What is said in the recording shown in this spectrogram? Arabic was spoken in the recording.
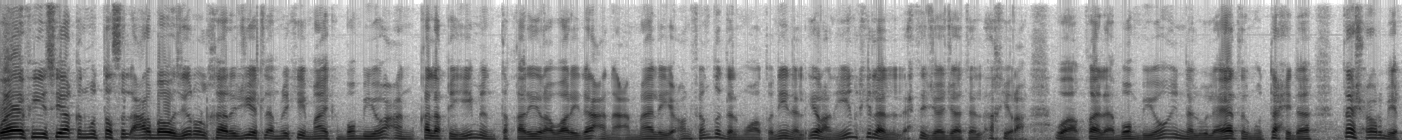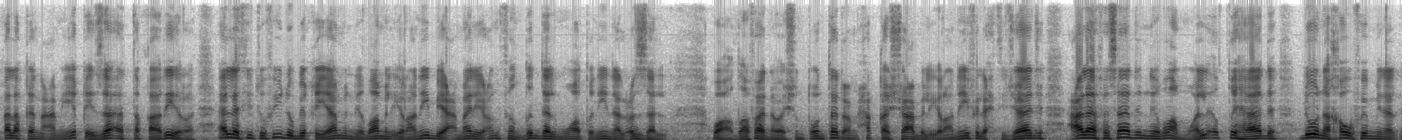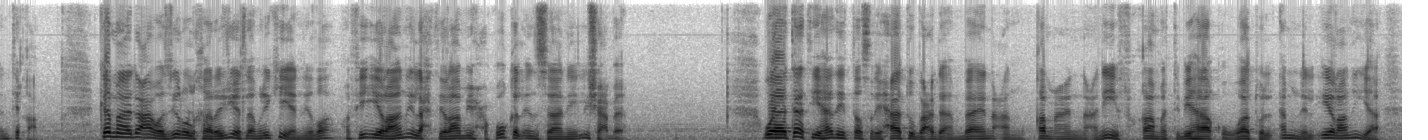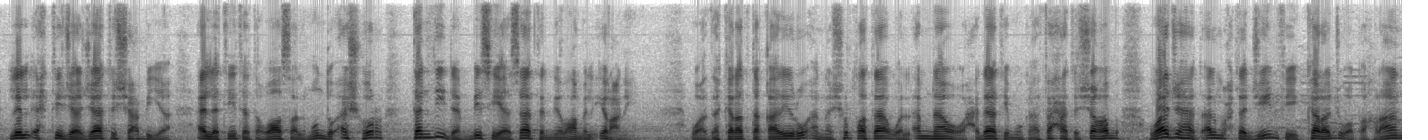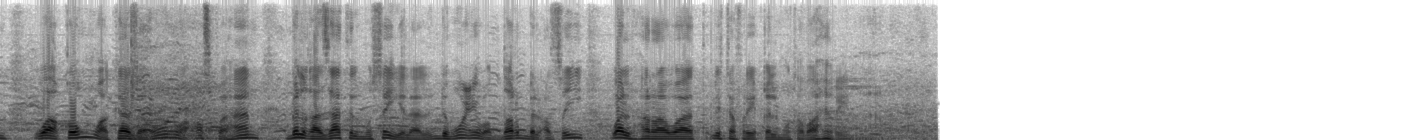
وفي سياق متصل أعرب وزير الخارجية الأمريكي مايك بومبيو عن قلقه من تقارير واردة عن أعمال عنف ضد المواطنين الإيرانيين خلال الاحتجاجات الأخيرة. وقال بومبيو إن الولايات المتحدة تشعر بقلق عميق إزاء التقارير التي تفيد بقيام النظام الإيراني بأعمال عنف ضد المواطنين العزل. وأضاف أن واشنطن تدعم حق الشعب الإيراني في الاحتجاج على فساد النظام والاضطهاد دون خوف من الانتقام. كما دعا وزير الخارجية الأمريكي النظام في إيران إلى احترام حقوق الإنسان لشعبه. وتأتي هذه التصريحات بعد أنباء عن قمع عنيف قامت بها قوات الأمن الإيرانية للاحتجاجات الشعبية التي تتواصل منذ أشهر تنديدا بسياسات النظام الإيراني. وذكرت تقارير أن الشرطة والأمن ووحدات مكافحة الشغب واجهت المحتجين في كرج وطهران وقم وكازرون وأصفهان بالغازات المسيلة للدموع والضرب بالعصي والهراوات لتفريق المتظاهرين.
